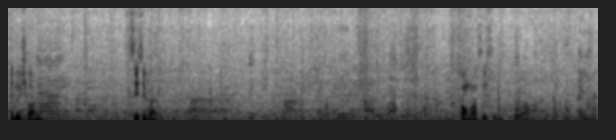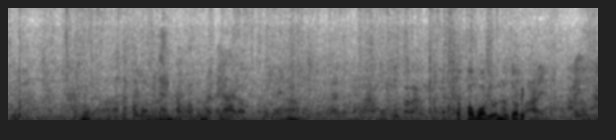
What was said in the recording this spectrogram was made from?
ไปดูช้อนได้สี่สิบบาทสี่สิบบาทหมดนี่หรือเปล่าหรือว่าเพิ่มกล่องละสี่สิบคืถ้าอกล่ว่าองละสี่สิบบาทก็น่าซื้อเนี่ยแต่ว่าถ้าเขาร้อยไม่ได้เขาเอาแบบนั้นไปได้อืมก็เขาบอกอยู่ว่าหนูจะเอาไปขาย เ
